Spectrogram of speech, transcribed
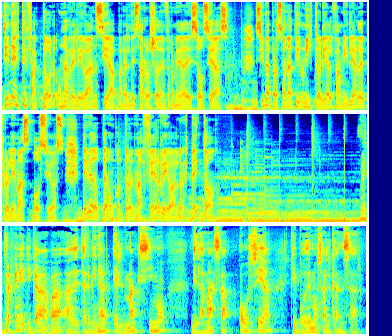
¿Tiene este factor una relevancia para el desarrollo de enfermedades óseas? Si una persona tiene un historial familiar de problemas óseos, ¿debe adoptar un control más férreo al respecto? Nuestra genética va a determinar el máximo de la masa ósea que podemos alcanzar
